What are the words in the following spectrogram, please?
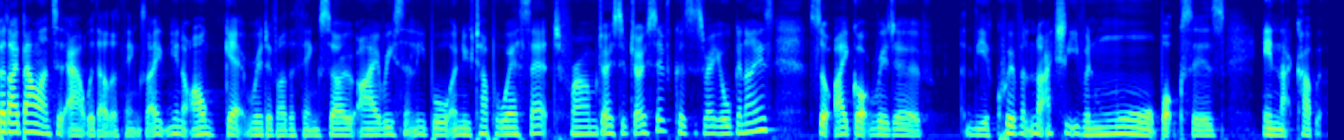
but I balance it out with other things. I, you know, I'll get rid of other things. So I recently bought a new Tupperware set from Joseph Joseph because it's very organized. So I got rid of the equivalent, not actually even more boxes in that cupboard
